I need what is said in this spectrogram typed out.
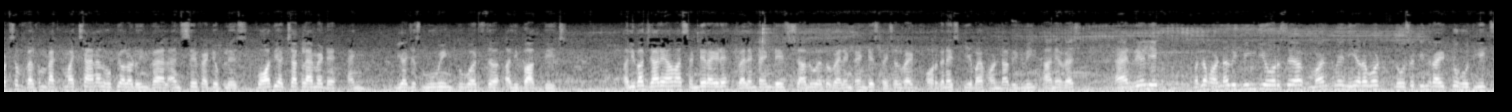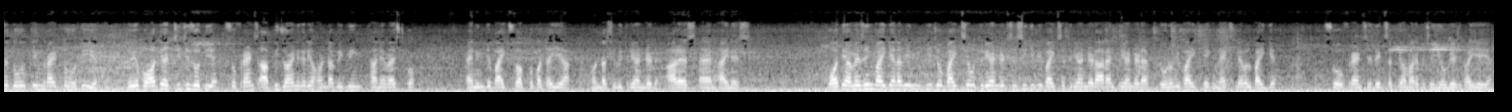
What's up welcome back to my channel hope you all are doing well and safe at your place बहुत ही अच्छा climate है and we are just moving towards the Alibag beach Alibag जा रहे हैं हम, आज Sunday ride है वैलेंटाइन डे चालू है तो Valentine day special ride organize किए by Honda big wing Thane west and really एक मतलब होंडा बिग विंग की ओर से मंथ में नियर अबाउट दो से तीन राइड तो होती है, एक से दो तीन राइड तो होती है तो ये बहुत ही अच्छी चीज़ होती है। सो so फ्रेंड्स आप भी ज्वाइन करिए Honda big wing Thane west को। एंड इनके बाइक्स तो आपको पता ही है Honda C V three hundred R S and highness बहुत ही अमेजिंग बाइक है ना अभी इनकी, जो बाइक्स है वो 300 सीसी की भी बाइक है 300 आर एंड 300 एफ़ दोनों भी बाइक एक नेक्स्ट लेवल बाइक है। सो so फ्रेंड्स ये देख सकते हो, हमारे पीछे योगेश भाई है ये।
